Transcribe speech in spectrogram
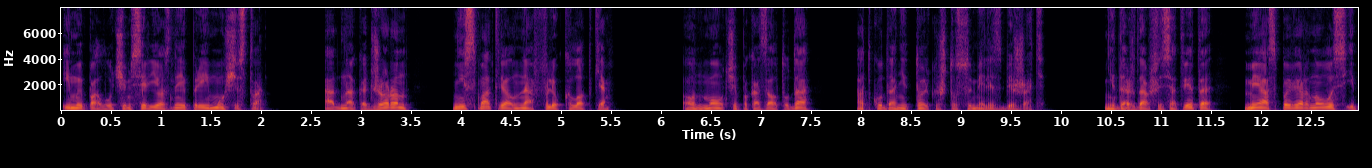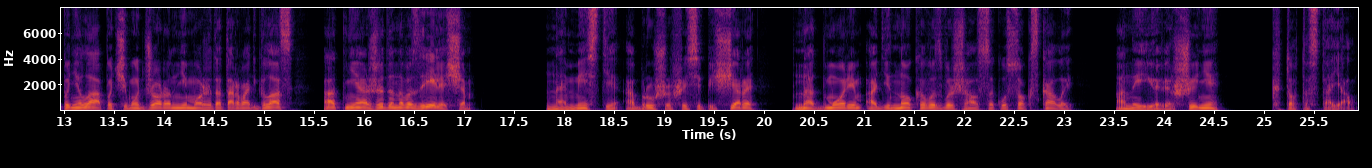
и мы получим серьезные преимущества. Однако Джоран не смотрел на флюк лодки. Он молча показал туда, откуда они только что сумели сбежать. Не дождавшись ответа, Миас повернулась и поняла, почему Джоран не может оторвать глаз от неожиданного зрелища. На месте обрушившейся пещеры над морем одиноко возвышался кусок скалы, а на ее вершине кто-то стоял.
